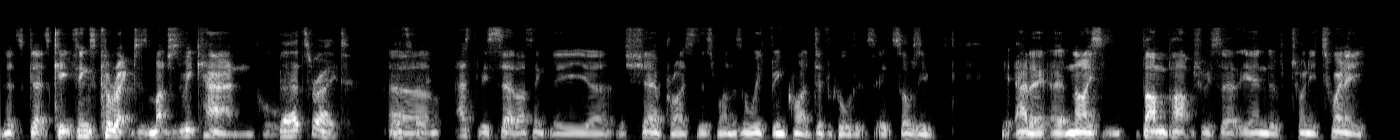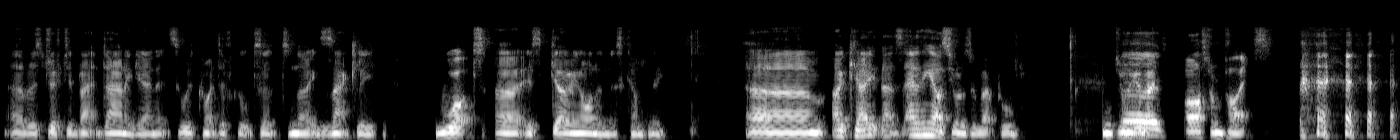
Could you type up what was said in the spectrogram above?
Let's let's keep things correct as much as we can, Paul. That's right. Um, right. Has to be said. I think the uh, the share price of this one has always been quite difficult. It's it's obviously it had a, a nice bump up, should we say, at the end of 2020, uh, but it's drifted back down again. It's always quite difficult to to know exactly what uh, is going on in this company. Um, okay, that's anything else you want to talk about, Paul? do you want to go back to bathroom pipes?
